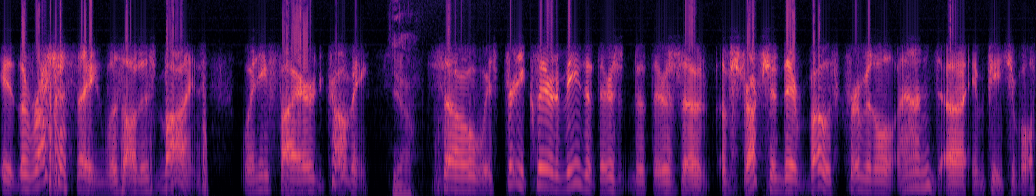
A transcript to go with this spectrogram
it, the Russia thing was on his mind when he fired Comey. Yeah. So it's pretty clear to me that there's that there's a obstruction. They're both criminal and uh, impeachable.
